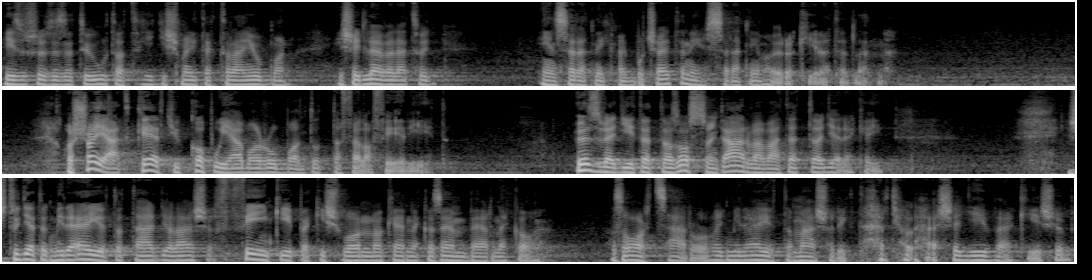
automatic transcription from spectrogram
Jézus vezető utat, így ismeritek talán jobban, és egy levelet, hogy én szeretnék megbocsájtani, és szeretném, ha örök életed lenne. A saját kertjük kapujában robbantotta fel a férjét. Özvegyítette az asszonyt, árvává tette a gyerekeit. És tudjátok, mire eljött a tárgyalás, fényképek is vannak ennek az embernek a, az arcáról, hogy mire eljött a második tárgyalás egy évvel később,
